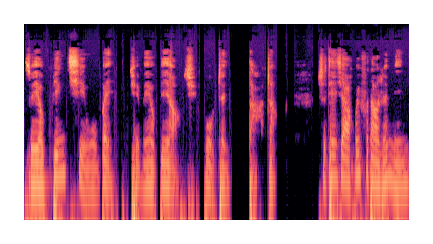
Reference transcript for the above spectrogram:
虽有兵器武备，却没有必要去布阵。使天下恢复到人民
